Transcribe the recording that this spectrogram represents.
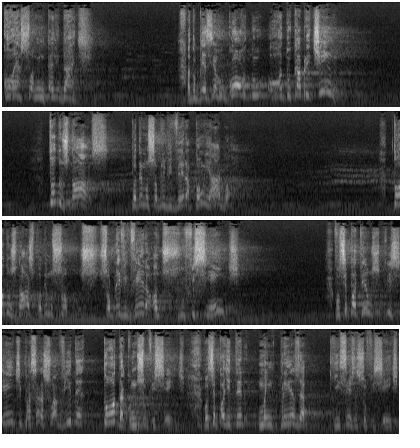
Qual é a sua mentalidade? A do bezerro gordo ou a do cabritinho? Todos nós podemos sobreviver a pão e água. Todos nós podemos so sobreviver ao suficiente. Você pode ter o suficiente passar a sua vida toda com o suficiente. Você pode ter uma empresa que seja suficiente.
